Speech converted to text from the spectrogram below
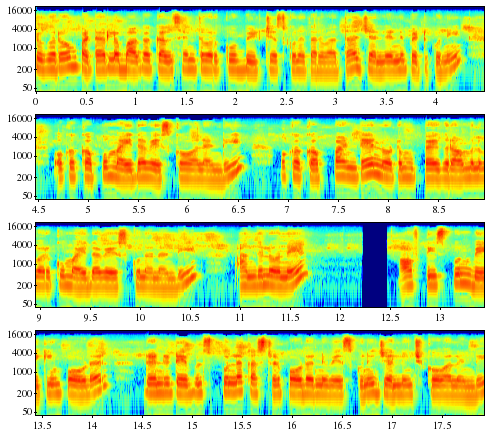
షుగరు బటర్లో బాగా కలిసేంత వరకు బీట్ చేసుకున్న తర్వాత జల్లెని పెట్టుకుని ఒక కప్పు మైదా వేసుకోవాలండి. ఒక కప్ అంటే నూట ముప్పై గ్రాముల వరకు మైదా వేసుకున్నానండి. అందులోనే హాఫ్ టీ స్పూన్ బేకింగ్ పౌడర్ రెండు టేబుల్ స్పూన్ల కస్టర్డ్ పౌడర్ని వేసుకుని జల్లించుకోవాలండి.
